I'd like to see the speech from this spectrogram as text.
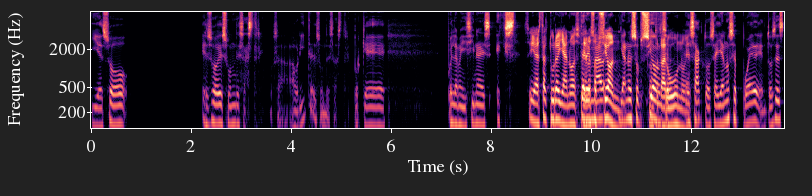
Y eso, eso es un desastre. O sea, ahorita es un desastre. Porque pues la medicina es Sí, a esta altura ya no es, ya no es extrema- opción. Ya no es opción. contratar uno. Exacto, o sea, ya no se puede. Entonces,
